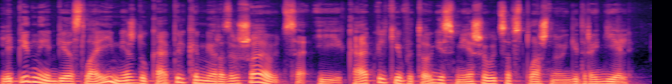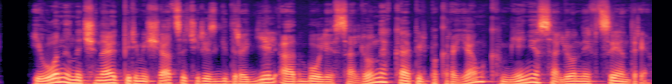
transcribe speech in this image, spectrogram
Липидные биослои между капельками разрушаются, и капельки в итоге смешиваются в сплошной гидрогель. Ионы начинают перемещаться через гидрогель от более соленых капель по краям к менее соленой в центре.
